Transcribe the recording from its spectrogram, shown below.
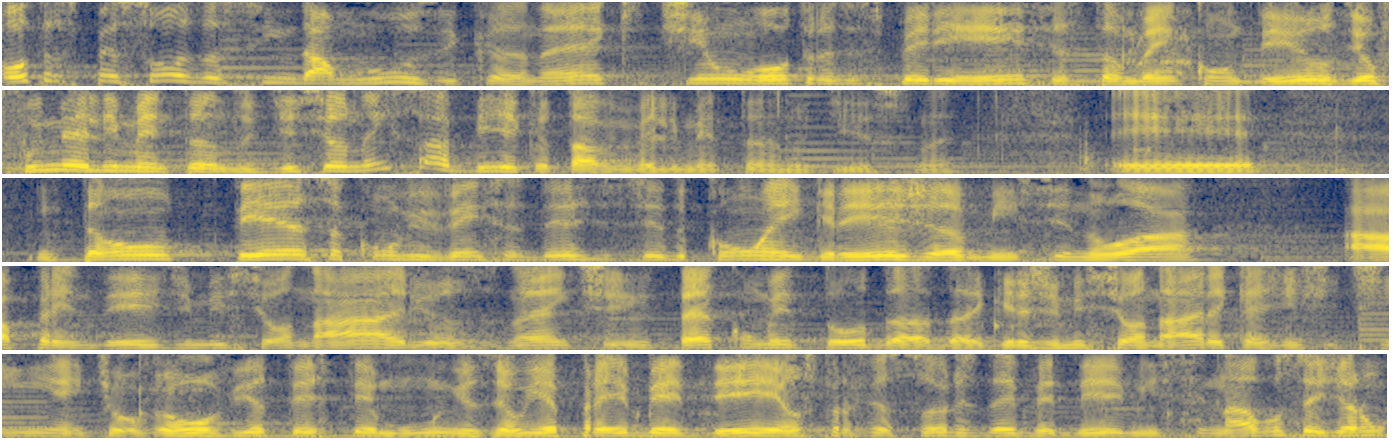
outras pessoas assim da música, né, que tinham outras experiências também com Deus, e eu fui me alimentando disso, e eu nem sabia que eu estava me alimentando disso, né? É, então ter essa convivência desde cedo com a igreja me ensinou a, a aprender de missionários, né? A gente até comentou da, da igreja missionária que a gente tinha, a gente, eu, ouvia testemunhos, eu ia para EBD, os professores da EBD me ensinavam, ou seja, eram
